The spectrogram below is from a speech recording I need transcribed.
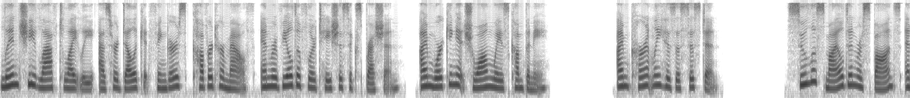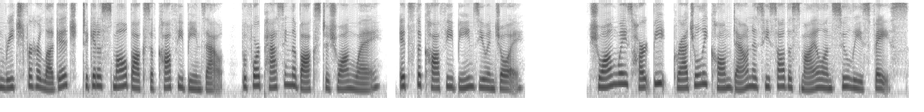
Lin Qi laughed lightly as her delicate fingers covered her mouth and revealed a flirtatious expression. I'm working at Zhuang Wei's company. I'm currently his assistant. Sulu smiled in response and reached for her luggage to get a small box of coffee beans out, before passing the box to Zhuang Wei. It's the coffee beans you enjoy. Zhuang Wei's heartbeat gradually calmed down as he saw the smile on Su Lu's face.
